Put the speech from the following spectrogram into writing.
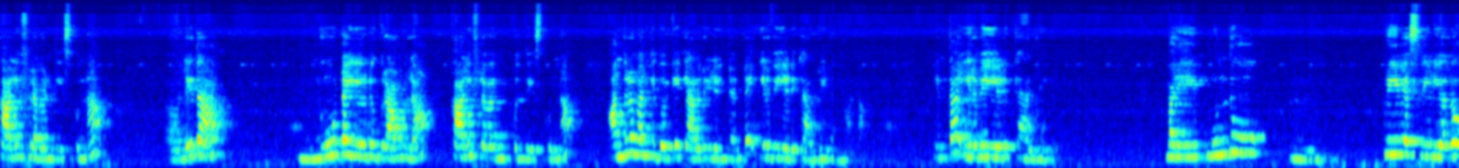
కాలీఫ్లవర్ని తీసుకున్న లేదా నూట ఏడు గ్రాముల కాలీఫ్లవర్ ముక్కలు తీసుకున్న అందులో మనకి దొరికే క్యాలరీలు ఏంటంటే ఇరవై ఏడు క్యాలరీలు అనమాట ఎంత ఇరవై ఏడు క్యాలరీలు. మరి ముందు ప్రీవియస్ వీడియోలో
